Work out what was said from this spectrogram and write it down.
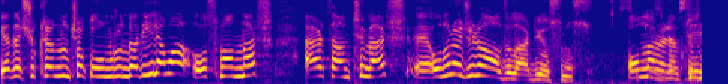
Ya da Şükran'ın çok da umurunda değil ama Osmanlılar, Ertan, Tümer e, onun öcünü aldılar diyorsunuz. Onlar önemsedi.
